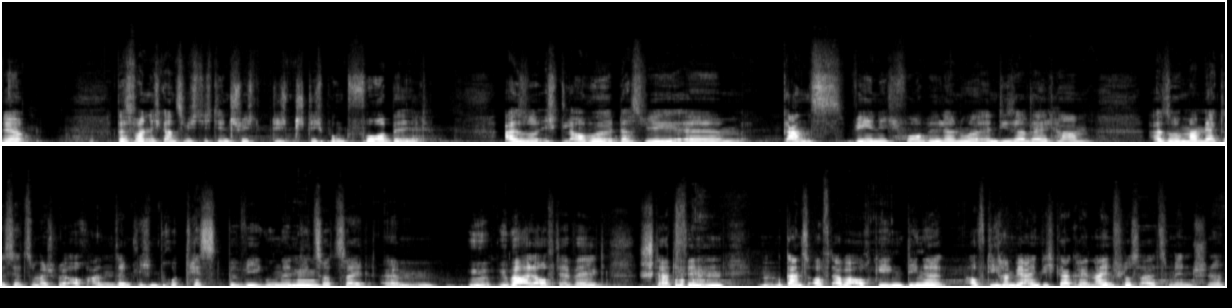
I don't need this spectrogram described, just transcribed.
Ja. Das fand ich ganz wichtig, den, Stich, den Stichpunkt Vorbild. Also ich glaube, dass wir ähm, ganz wenig Vorbilder nur in dieser Welt haben. Also man merkt es ja zum Beispiel auch an sämtlichen Protestbewegungen, die zurzeit ähm, überall auf der Welt stattfinden. Ganz oft aber auch gegen Dinge, auf die haben wir eigentlich gar keinen Einfluss als Mensch. Ne?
